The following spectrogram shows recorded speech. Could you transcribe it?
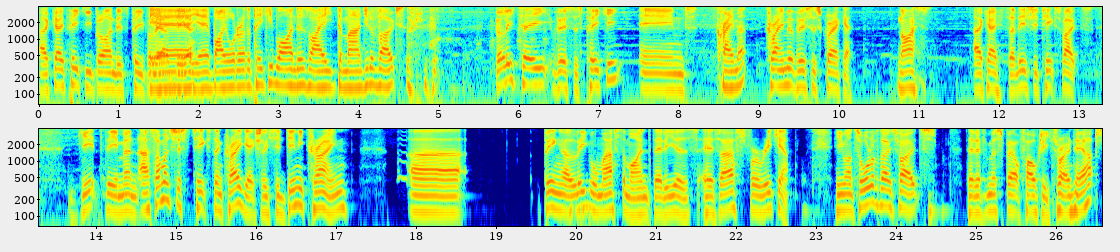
Okay, Peaky Blinders people out Yeah, there. yeah. Yeah, by order of the Peaky Blinders, I demand you to vote. Billy T versus Peaky and Kramer. Kramer versus Cracker. Nice. Okay, so there's your text votes. Get them in. Uh, someone's just texted Craig actually said Denny Crane, uh, being a legal mastermind that he is, has asked for a recount. He wants all of those votes that have misspelt faulty thrown out.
